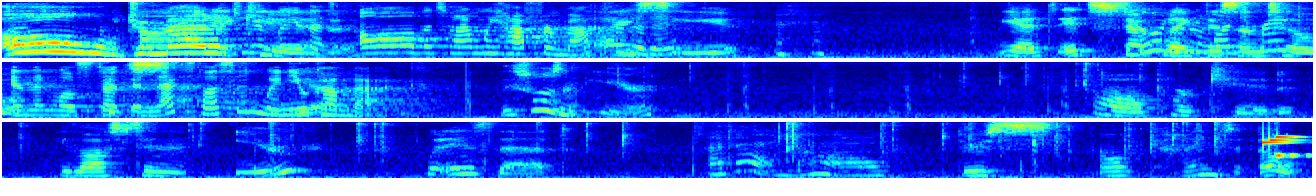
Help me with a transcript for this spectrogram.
Oh, dramatic kid. That's all the time we have for math for I today. see. Yeah, it's, it's stuck like this lunch break, until. and then we'll start the next lesson when you yeah. come back. This wasn't here. Oh, poor kid. He lost an ear? What is that? I don't know. There's all kinds of. Oh,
